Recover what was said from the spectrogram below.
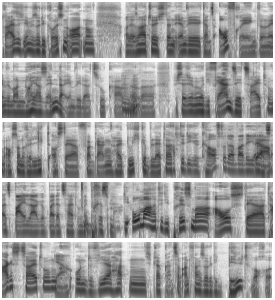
30 irgendwie so die Größenordnung. Und das war natürlich dann irgendwie ganz aufregend, wenn dann irgendwie mal ein neuer Sender irgendwie dazu kam. Ne? Da ich dann immer die Fernsehzeitung, auch so ein Relikt aus der Vergangenheit durchgeblättert. Habt ihr die gekauft oder war die Ja. als, als Beilage bei der Zeitung die Prisma? Die Oma hatte die Prisma aus der Tageszeitung Ja. und wir hatten, ich glaube, ganz am Anfang sogar die Bildwoche.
